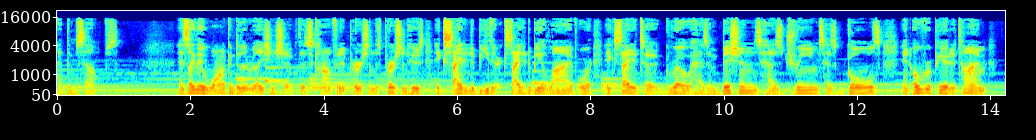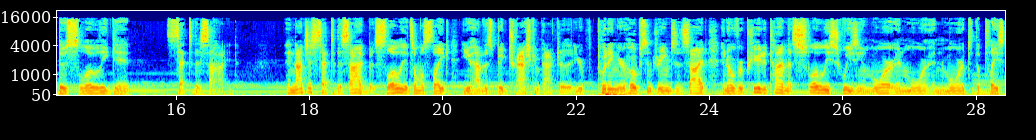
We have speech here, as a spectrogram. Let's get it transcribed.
at themselves. It's like they walk into the relationship, this confident person, this person who's excited to be there, excited to be alive, or excited to grow, has ambitions, has dreams, has goals, and over a period of time, those slowly get set to the side and not just set to the side, but slowly it's almost like you have this big trash compactor that you're putting your hopes and dreams inside, and over a period of time, that's slowly squeezing them more and more and more to the place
